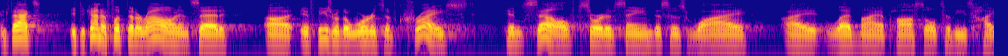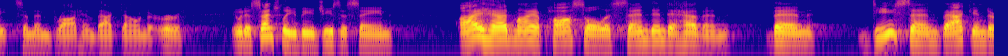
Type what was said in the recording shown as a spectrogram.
In fact, if you kind of flipped it around and said, uh, if these were the words of Christ himself, sort of saying, This is why I led my apostle to these heights and then brought him back down to earth, it would essentially be Jesus saying, I had my apostle ascend into heaven, then descend back into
